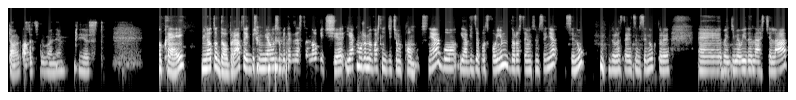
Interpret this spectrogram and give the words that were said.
Tak, zdecydowanie jest. Okej, okay. no to dobra, to jakbyśmy miały sobie tak zastanowić się, jak możemy właśnie dzieciom pomóc, nie? Bo ja widzę po swoim dorastającym synie, synu, dorastającym synu, który e, będzie miał 11 lat,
